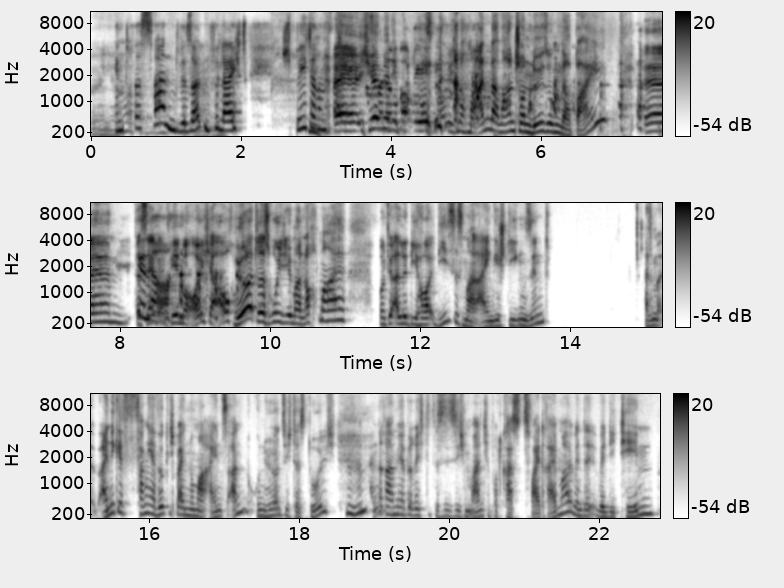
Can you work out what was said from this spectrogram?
Äh, ja. Interessant. Wir sollten vielleicht späteren. Hm. Äh, ich höre mir den Podcast, glaube ich, nochmal an. Da waren schon Lösungen dabei. Ähm, dasselbe genau. empfehlen wir euch ja auch. Hört das ruhig immer nochmal. Und für alle, die dieses Mal eingestiegen sind, also einige fangen ja wirklich bei Nummer eins an und hören sich das durch. Mhm. Andere haben ja berichtet, dass sie sich manche Podcasts zwei, dreimal, wenn die, wenn die Themen,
